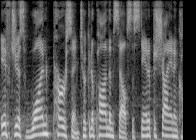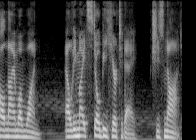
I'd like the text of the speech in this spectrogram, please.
If just one person took it upon themselves to stand up to Cheyenne and call 911, Ellie might still be here today. She's not.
